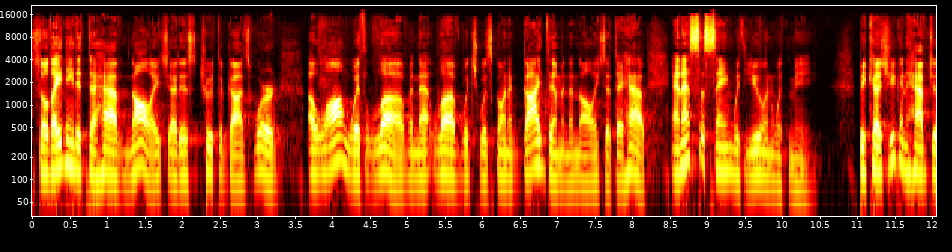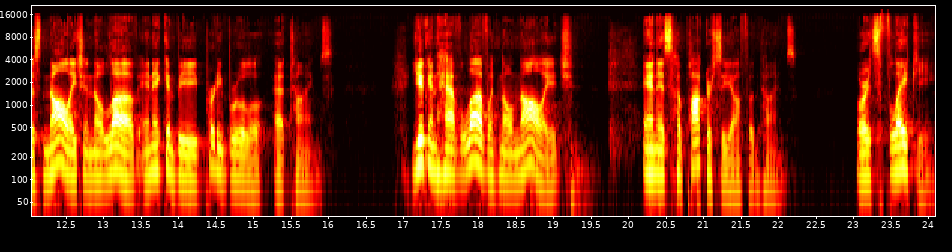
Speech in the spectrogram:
So they needed to have knowledge, that is, truth of God's word, along with love, and that love which was going to guide them in the knowledge that they have. And that's the same with you and with me. Because you can have just knowledge and no love, and it can be pretty brutal at times. You can have love with no knowledge, and it's hypocrisy oftentimes, or it's flaky.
